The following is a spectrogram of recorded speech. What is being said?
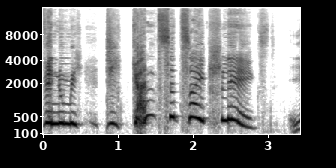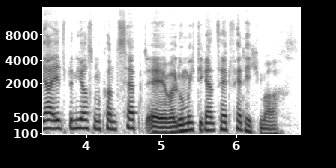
wenn du mich die ganze Zeit schlägst. Ja, jetzt bin ich aus dem Konzept, ey, weil du mich die ganze Zeit fertig machst.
